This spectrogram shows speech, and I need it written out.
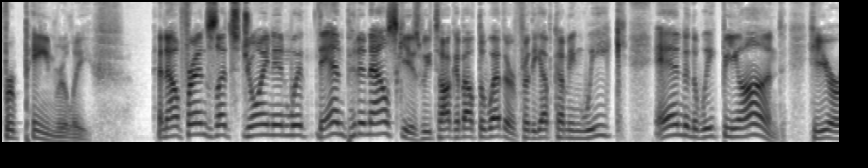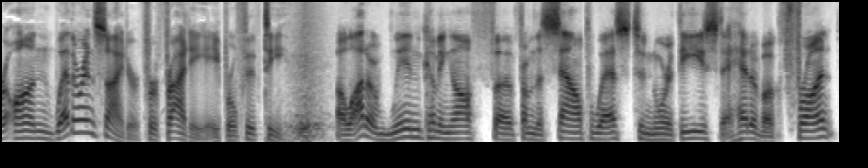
for pain relief. And now, friends, let's join in with Dan Pydynowski as we talk about the weather for the upcoming week and in the week beyond here on Weather Insider for Friday, April 15th. A lot of wind coming off uh, from the southwest to northeast ahead of a front.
